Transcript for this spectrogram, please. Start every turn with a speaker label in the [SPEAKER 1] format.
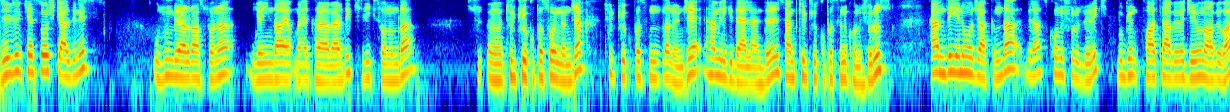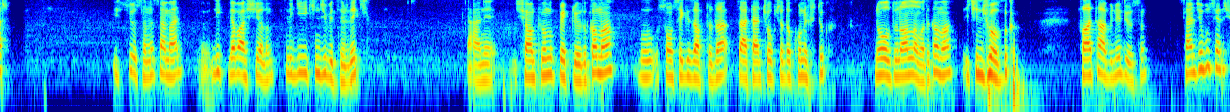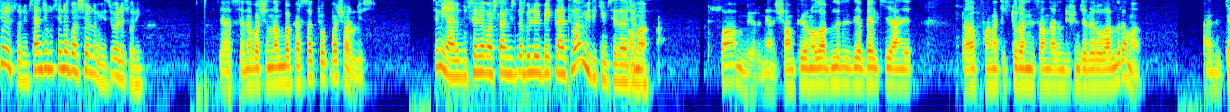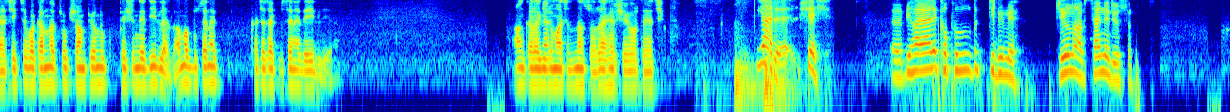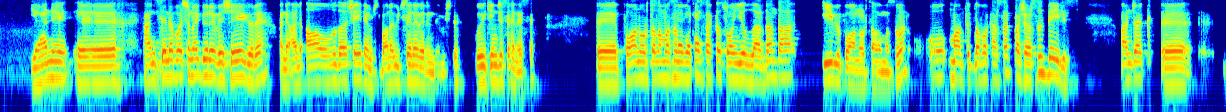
[SPEAKER 1] Drillcast'a hoş geldiniz. Uzun bir aradan sonra yayın daha yapmaya karar verdik. Lig sonunda e, Türkiye Kupası oynanacak. Türkiye Kupası'ndan önce hem ligi değerlendiririz hem Türkiye Kupası'nı konuşuruz. Hem de yeni hoca hakkında biraz konuşuruz dedik. Bugün Fatih abi ve Ceyhun abi var. İstiyorsanız hemen e, ligle başlayalım. Ligi ikinci bitirdik. Yani şampiyonluk bekliyorduk ama bu son 8 haftada zaten çokça da konuştuk. Ne olduğunu anlamadık ama ikinci olduk. Fatih abi ne diyorsun? Sence bu sene şöyle sorayım. Sence bu sene başarılı mıyız? Öyle sorayım.
[SPEAKER 2] Ya sene başından bakarsak çok başarılıyız.
[SPEAKER 1] Değil mi? Yani bu sene başlangıcında böyle bir beklenti var mıydı kimsede acaba?
[SPEAKER 2] Ama sanmıyorum. Yani şampiyon olabiliriz diye belki yani daha fanatik duran insanların düşünceleri olabilir ama yani gerçekçi bakanlar çok şampiyonluk peşinde değillerdi. Ama bu sene kaçacak bir sene değildi yani. Ankara gücü ya. maçından sonra her şey ortaya çıktı.
[SPEAKER 1] Yani şey e, bir hayale kapıldık gibi mi? Ceyhun abi sen ne diyorsun?
[SPEAKER 3] Yani e, hani sene başına göre ve şeye göre hani Ali Ağoğlu da şey demişti bana 3 sene verin demişti. Bu ikinci senesi. E, puan ortalamasına bakarsak da son yıllardan daha iyi bir puan ortalaması var. O mantıkla bakarsak başarısız değiliz. Ancak e,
